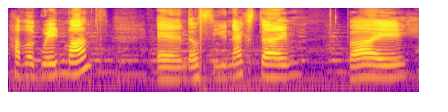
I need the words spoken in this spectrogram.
Have a great month and I'll see you next time. Bye.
